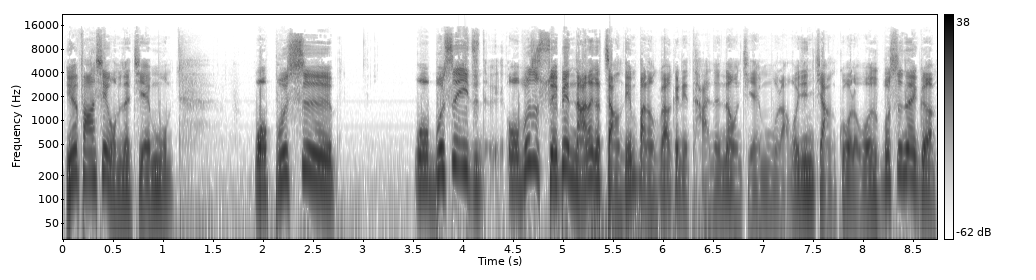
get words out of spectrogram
你会发现我们的节目，我不是。我不是一直，我不是随便拿那个涨停板的股票跟你谈的那种节目啦，我已经讲过了，我不是那个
